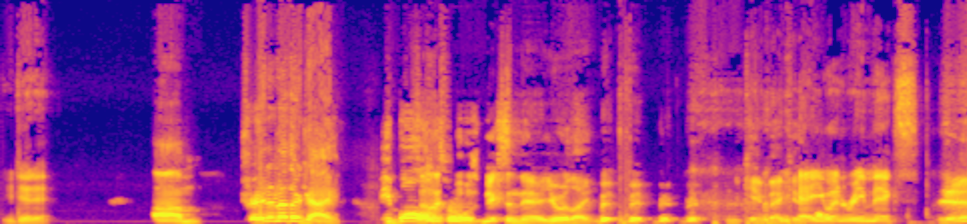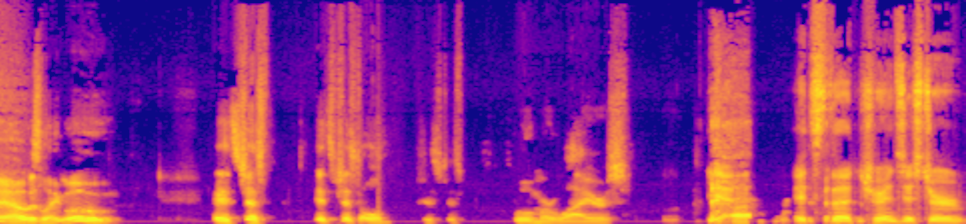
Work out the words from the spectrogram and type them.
You did it. Um, trade another guy. Be Sounded bold. like someone was mixing there. You were like, bip, bip, bip, bip, and you came back in. Yeah, in. you went remix. Yeah, I was like, whoa. It's just it's just old. It's just boomer wires. Yeah, it's the transistor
